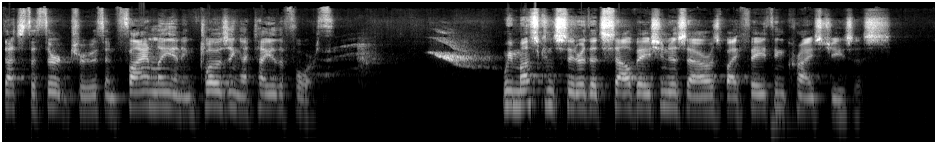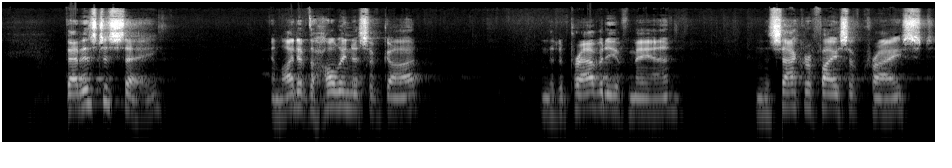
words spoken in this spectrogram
That's the third truth. And finally, and in closing, I tell you the fourth. We must consider that salvation is ours by faith in Christ Jesus. That is to say, in light of the holiness of God and the depravity of man, and the sacrifice of Christ,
